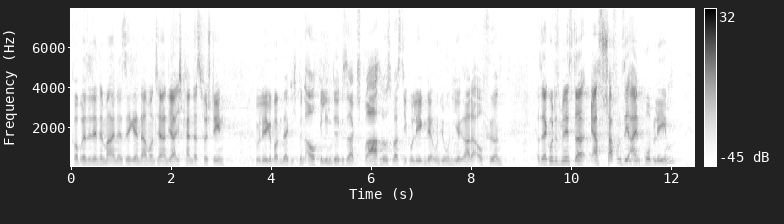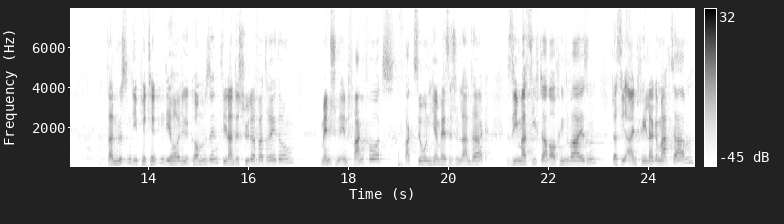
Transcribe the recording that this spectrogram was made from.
Frau Präsidentin, meine sehr geehrten Damen und Herren! Ja, ich kann das verstehen, Kollege Boddenberg. Ich bin auch gelinde gesagt sprachlos, was die Kollegen der Union hier gerade aufführen. Also, Herr Kultusminister, erst schaffen Sie ein Problem, dann müssen die Petenten, die heute gekommen sind, die Landesschülervertretung, Menschen in Frankfurt, Fraktionen hier im Hessischen Landtag, Sie massiv darauf hinweisen, dass Sie einen Fehler gemacht haben.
